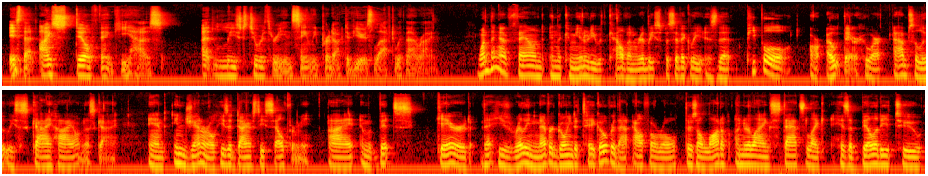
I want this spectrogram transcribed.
is that I still think he has at least two or three insanely productive years left with Matt Ryan. One thing I've found in the community with Calvin Ridley specifically is that people are out there who are absolutely sky high on this guy. And in general, he's a dynasty sell for me. I am a bit scared that he's really never going to take over that alpha role. There's a lot of underlying stats like his ability to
